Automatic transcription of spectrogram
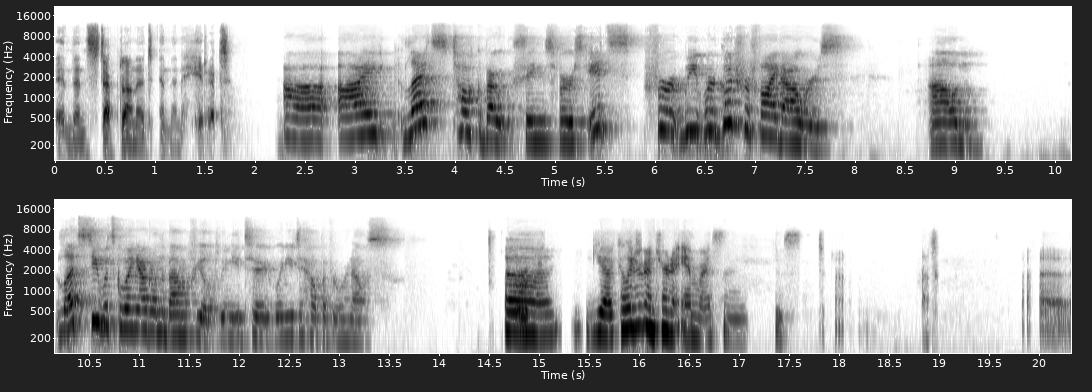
and then stepped on it and then hit it? Uh, I let's talk about things first. It's for we we're good for five hours. Um, let's see what's going out on the battlefield. We need to we need to help everyone else. Uh, Alright. yeah, Kelly's gonna turn to Amorous and just uh. Uh,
